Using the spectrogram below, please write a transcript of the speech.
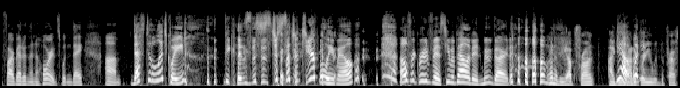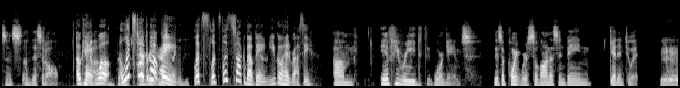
far better than the Hordes, wouldn't they? Um, death to the Lich Queen, because this is just such a cheerful email. Alfred Runefist, Human Paladin, Moonguard. I'm um, going to be upfront. I do Yeah, not what do agree with the presence of this at all. okay, Yeah, well, let's talk about aspect. Baine. Let's let's let's talk about Baine. You go ahead, Rossi. Um, if you read War Crimes, there's a point where Sylvanas and Baine get into it, hmm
